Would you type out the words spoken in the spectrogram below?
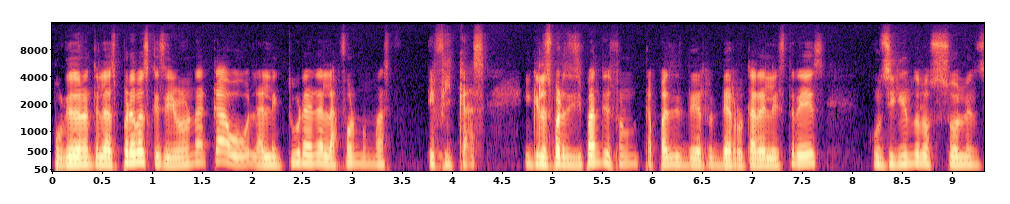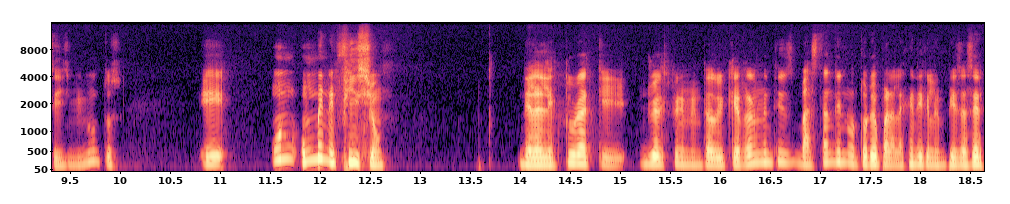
porque durante las pruebas que se llevaron a cabo, la lectura era la forma más eficaz en que los participantes fueron capaces de derrotar el estrés, consiguiéndolo solo en seis minutos. Eh, un, beneficio de la lectura que yo he experimentado y que realmente es bastante notorio para la gente que lo empieza a hacer.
